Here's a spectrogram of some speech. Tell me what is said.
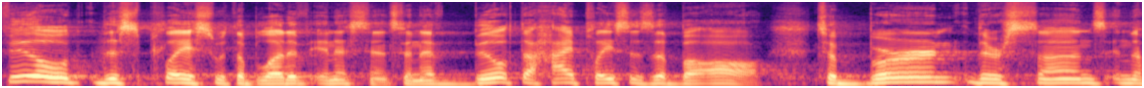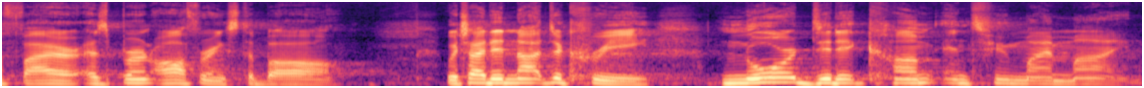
filled this place with the blood of innocents and have built the high places of Baal to burn their sons in the fire as burnt offerings to Baal, which I did not decree, nor did it come into my mind.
